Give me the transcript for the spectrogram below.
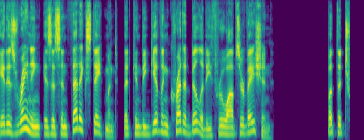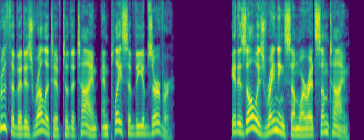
It is raining is a synthetic statement that can be given credibility through observation. But the truth of it is relative to the time and place of the observer. It is always raining somewhere at some time,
